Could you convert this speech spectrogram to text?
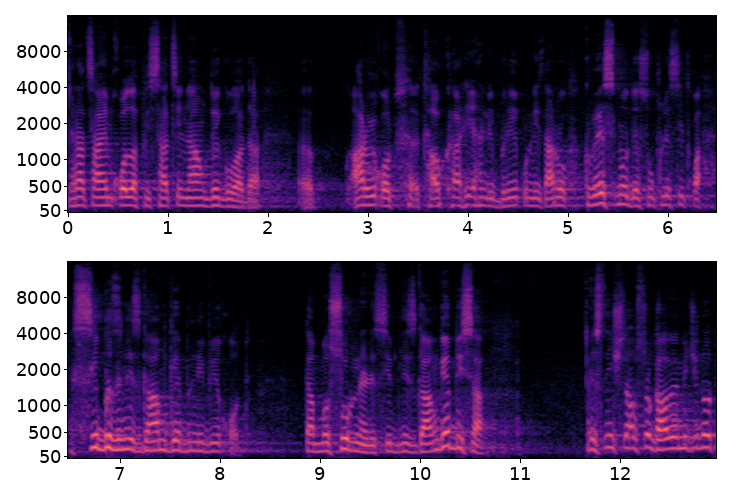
რაც აი ამ ყოლაფის საწინააღმდეგოა და არ ვიყოთ თავქარიანი ბრიყვნის, ანუ გვესმოდეს უფლის სიტყვა, სიბრძნის გამგებნი ვიყოთ და მოსურნელი სიბრძნის გამგებისა ეს ნიშნავს, რომ გავემიჯნოთ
